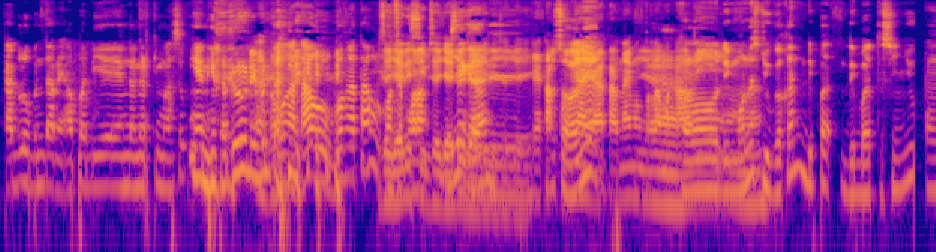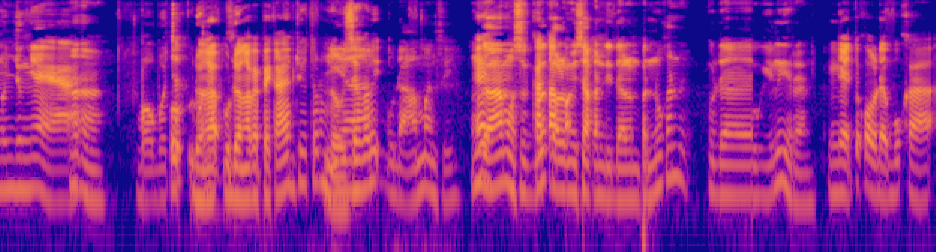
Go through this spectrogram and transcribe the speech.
Tadi dulu bentar nih, apa dia yang nggak ngerti masuknya nih? Tadi dulu nih Eh, bentar. gua nggak tahu, gua nggak tahu. Bisa jadi sih, bisa jadi Iya kan. kan? Bisa jadi. Ya Soalnya- ya karena emang Iya. pertama kali. Kalau di Iya. Monas juga kan dibatasin juga. pengunjungnya ya. Heeh. bawa Oh, bocah. udah nggak udah nggak ppkm cuy, turun nggak Iya, usah kali. Udah aman sih. Enggak, maksud gue kalau misalkan di dalam penuh kan udah giliran. enggak itu kalau udah buka.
